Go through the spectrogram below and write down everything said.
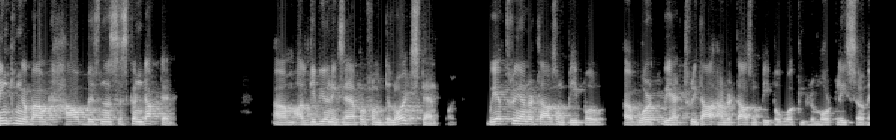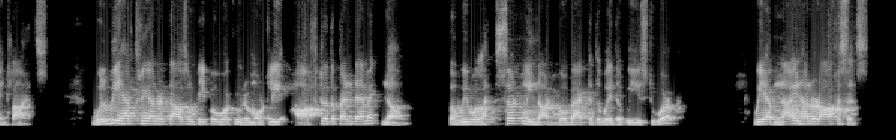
thinking about how business is conducted um, I'll give you an example from Deloitte's standpoint. We have 300,000 people uh, work. We had 300,000 people working remotely serving clients. Will we have 300,000 people working remotely after the pandemic? No, but we will certainly not go back to the way that we used to work. We have 900 offices.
